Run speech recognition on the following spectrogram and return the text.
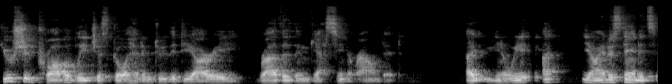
you should probably just go ahead and do the DRE rather than guessing around it. I, you know, we, I, you know, I understand it's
